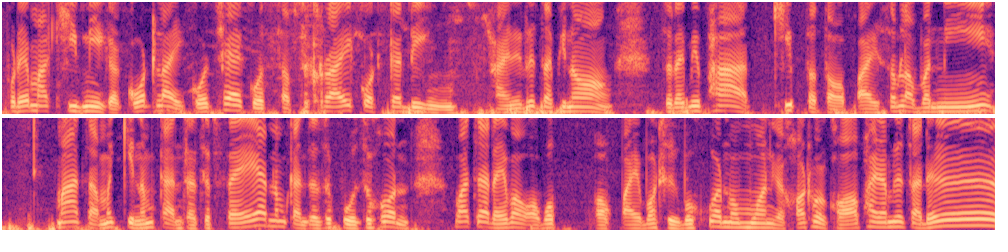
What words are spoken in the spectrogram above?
ผู้ได้มาคลิปนี้ก็กดไลค์กดแชร์กด Subscribe กดกระดิ่งหายในเด้อจ้ะพี่น้อง จะได้ไม่พลาดคลิปต่อๆไปสำหรับวันนี้ มาจะไม่กินน้ำกันจากแซ่บน้ำกันจะสุผูสุคน ว่าจะได้เบาออกบออกไปบ่ถือบ่ควรบ่มวนกับขอโทษขออภัยน้ำเด้อจ้าเด้อ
